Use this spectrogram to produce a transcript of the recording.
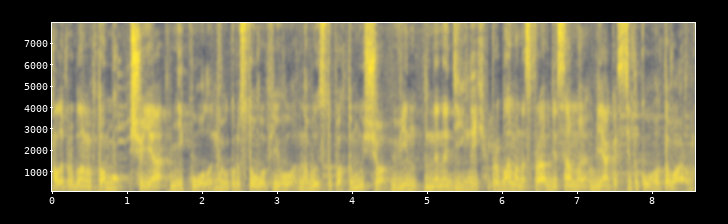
але проблема в тому, що я ніколи не використовував його на виступах, тому що він ненадійний. Проблема насправді саме в якості такого товару.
